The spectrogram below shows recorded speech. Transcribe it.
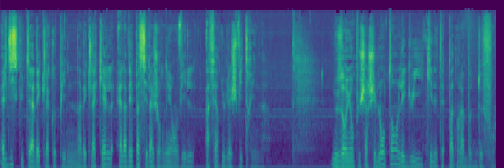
Elle discutait avec la copine avec laquelle elle avait passé la journée en ville à faire du lèche-vitrine. Nous aurions pu chercher longtemps l'aiguille qui n'était pas dans la botte de foin.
